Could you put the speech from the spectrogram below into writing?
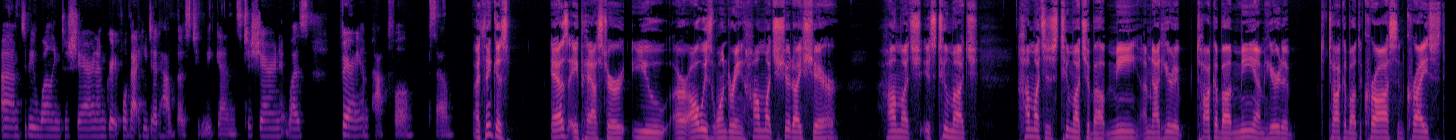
um, to be willing to share. And I'm grateful that he did have those two weekends to share, and it was very impactful. So I think as as a pastor, you are always wondering how much should I share, how much is too much, how much is too much about me. I'm not here to talk about me. I'm here to, to talk about the cross and Christ.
